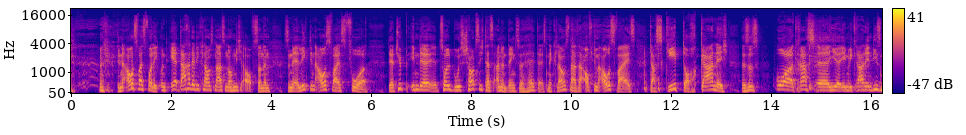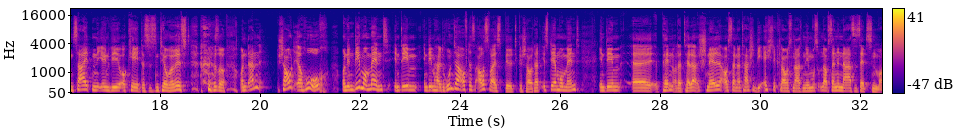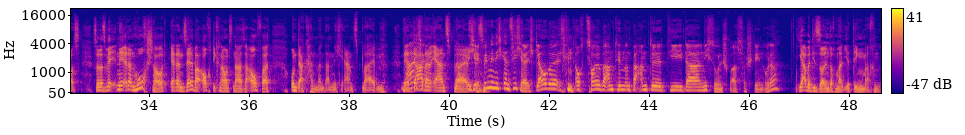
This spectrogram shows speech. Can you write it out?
den Ausweis vorlegt und er da hat er die Clownsnase noch nicht auf, sondern, sondern er legt den Ausweis vor. Der Typ in der Zollbooth schaut sich das an und denkt so, hä, da ist eine Clownsnase auf dem Ausweis. Das geht doch gar nicht. Das ist, oh, krass, äh, hier irgendwie gerade in diesen Zeiten irgendwie, okay, das ist ein Terrorist. so. Und dann schaut er hoch und in dem Moment, in dem, in dem halt runter auf das Ausweisbild geschaut hat, ist der Moment, in dem äh, Penn oder Teller schnell aus seiner Tasche die echte Clownsnase nehmen muss und auf seine Nase setzen muss. So dass wenn er dann hochschaut, er dann selber auch die Clownsnase aufhat und da kann man dann nicht ernst bleiben. Wer Ja, da ich- dann ernst bleibt. Ich ist- bin mir nicht ganz sicher. Ich glaube, es gibt auch Zollbeamtinnen und Beamte, die da nicht so einen Spaß verstehen, oder? Ja, aber die sollen doch mal ihr Ding machen.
